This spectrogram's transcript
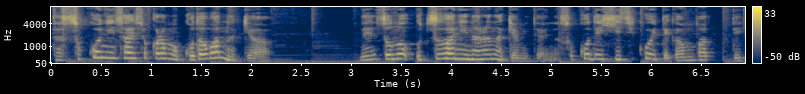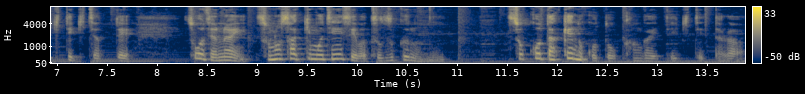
だそこに最初からもうこだわんなきゃ、ね、その器にならなきゃみたいな、そこでひじこいて頑張って生きてきちゃって、そうじゃない、その先も人生は続くのに、そこだけのことを考えて生きてたら、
